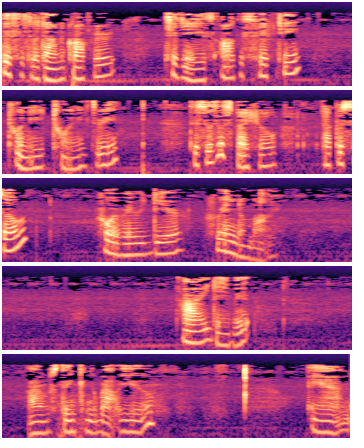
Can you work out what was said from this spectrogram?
This is LaDonna Crawford. Today is August 15, 2023. This is a special episode for a very dear friend of mine. Hi, David. I was thinking about you, and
